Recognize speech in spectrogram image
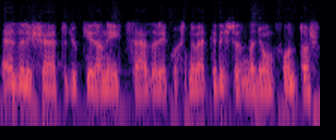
Ezzel is el tudjuk érni a 4 százalékos növekedést, ez nagyon fontos.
